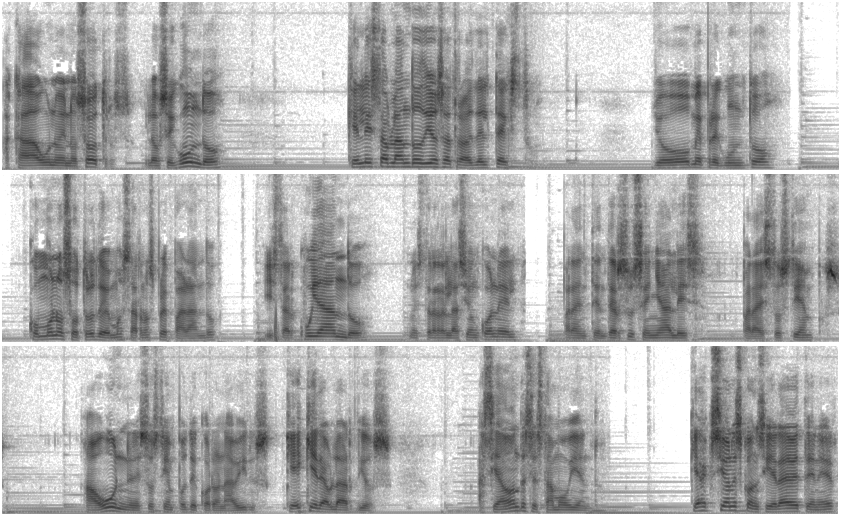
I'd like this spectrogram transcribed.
a cada uno de nosotros. Lo segundo, ¿qué le está hablando Dios a través del texto? Yo me pregunto cómo nosotros debemos estarnos preparando y estar cuidando nuestra relación con Él para entender sus señales para estos tiempos. Aún en estos tiempos de coronavirus, ¿qué quiere hablar Dios? ¿Hacia dónde se está moviendo? ¿Qué acciones considera debe tener,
